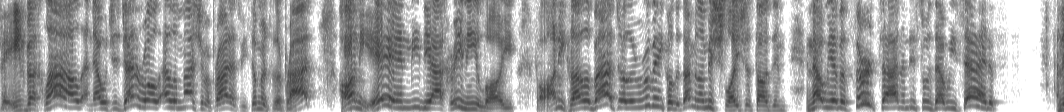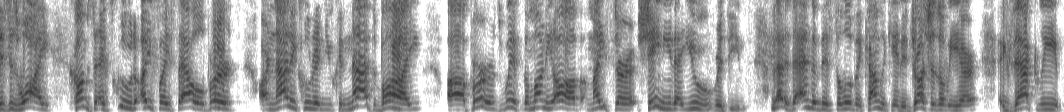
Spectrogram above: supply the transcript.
vein bechlal, and that which is general elamashav prat has to be similar to the prat. Hani in achrini loy. Hani klal basara lerube called the damila mishloishes tadim. And now we have a third side, and this was that we said. And this is why comes to exclude eifais foul birds are not included, and you cannot buy uh, birds with the money of Meiser Sheni that you redeemed. And that is the end of this a little bit complicated. Josh is over here exactly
